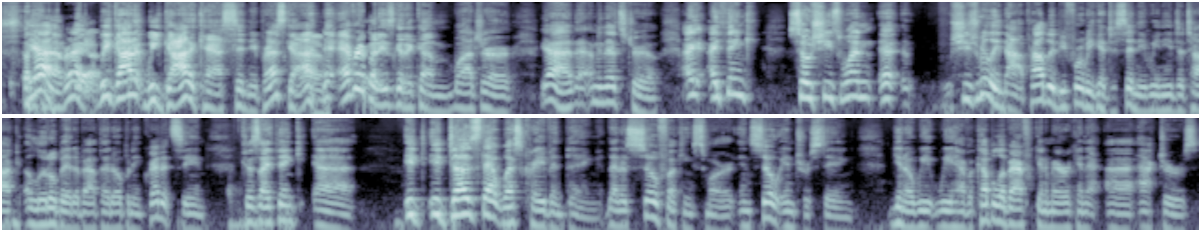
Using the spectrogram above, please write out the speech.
Yeah. Right. Yeah. We got it. We got to cast Sidney Prescott. Yeah. Everybody's gonna come watch her. Yeah. that- I mean, that's true. I I think so. She's one. Uh, she's really not. Probably before we get to Sidney, we need to talk a little bit about that opening credit scene because I think uh, it it does that Wes Craven thing that is so fucking smart and so interesting. You know, we we have a couple of African American uh, actors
